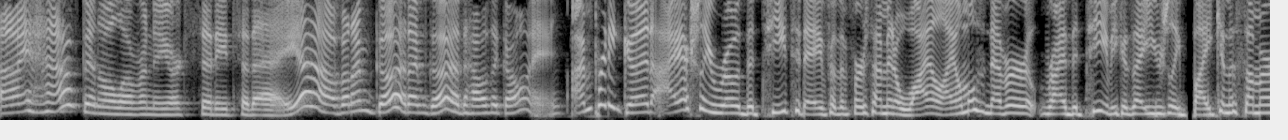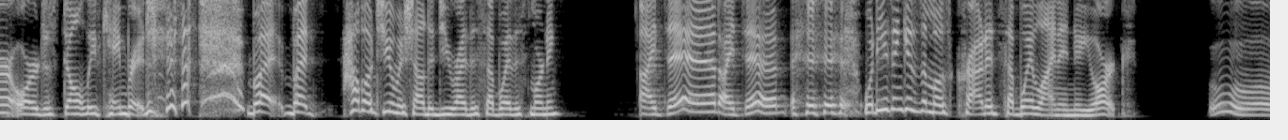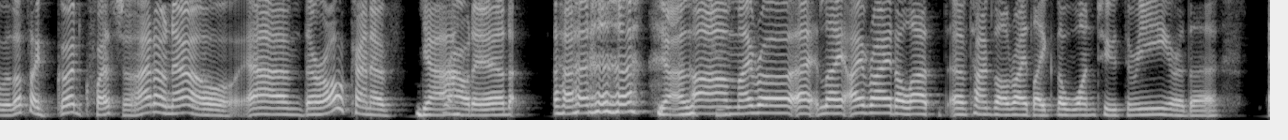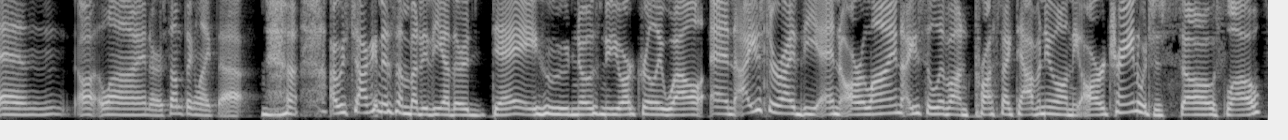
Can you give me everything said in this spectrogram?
I have been all over New York City today. Yeah, but I'm good. I'm good. How's it going? I'm pretty good. I actually rode the T today for the first time in a while. I almost never ride the T because I usually bike in the summer or just don't leave Cambridge. but but how about you, Michelle? Did you ride the subway this morning? I did. I did. what do you think is the most crowded subway line in New York? Ooh, that's a good question. I don't know. Um, they're all kind of yeah. crowded. yeah, um, I rode like I ride a lot of times. I'll ride like the one, two, three, or the N line or something like that. I was talking to somebody the other day who knows New York really well, and I used to ride the NR line. I used to live on Prospect Avenue on the R train, which is so slow.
